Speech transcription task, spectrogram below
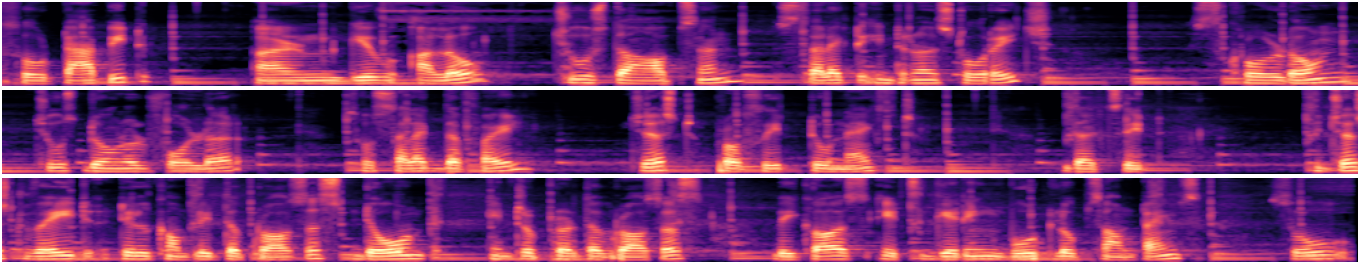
So tap it and give allow choose the option select internal storage scroll down choose download folder. So select the file just proceed to next. That's it. Just wait till complete the process. Don't interrupt the process because it's getting boot loop sometimes. So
